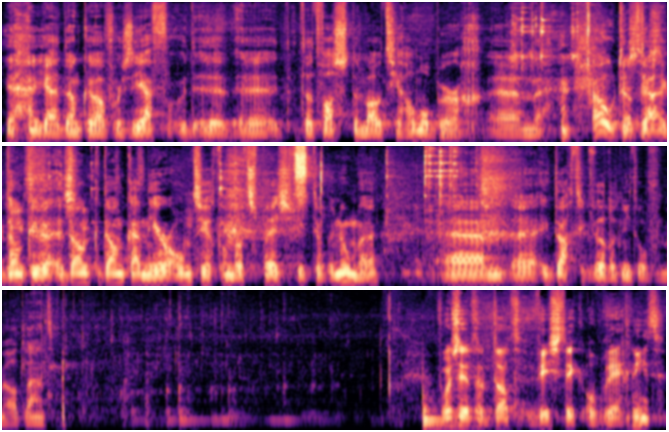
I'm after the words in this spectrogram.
Ja, ja, dank u wel, voor Ja, voor, uh, uh, dat was de motie Hammelburg. Um, oh, dus da dank, u, dank, dank, aan de heer Omtzigt om dat specifiek te benoemen. Um, uh, ik dacht, ik wil dat niet onvermeld laten. Voorzitter, dat wist ik oprecht niet.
